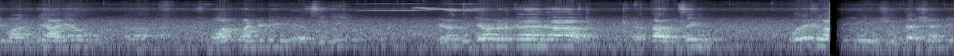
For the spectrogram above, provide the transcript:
ਜ਼ਮਾਨਤ ਤੇ ਆ ਗਿਆ ਉਹ ਸਮਾਲ ਕੁਆਂਟੀਟੀ ਸੀਗੀ। ਜਿਹੜਾ ਦੂਜਾ ਲੜਕਾ ਹੈਗਾ ਧਰਮ ਸਿੰਘ, ਉਹਦੇ ਖਿਲਾਫ ਵੀ ਸ਼ਿਵਦਰਸ਼ਨ ਜੀ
